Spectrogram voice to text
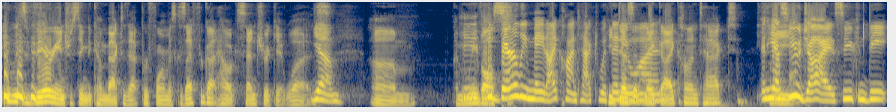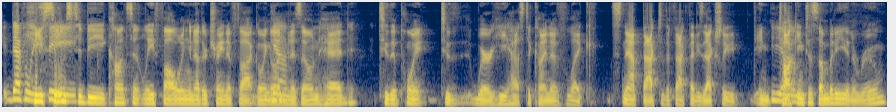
it was very interesting to come back to that performance because I forgot how eccentric it was. Yeah. um I mean, He, we've he all barely made eye contact with he anyone. doesn't make eye contact, and he, has huge eyes, so you can de- definitely He see. seems to be constantly following another train of thought going Yeah. on in his own head to the point to where he has to kind of like snap back to the fact that he's actually in, Yeah. talking to somebody in a room.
